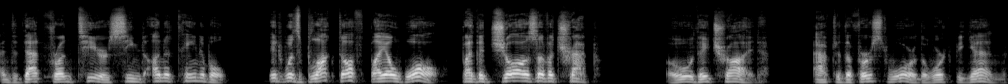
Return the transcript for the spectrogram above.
And that frontier seemed unattainable. It was blocked off by a wall, by the jaws of a trap. Oh, they tried. After the First War, the work began.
